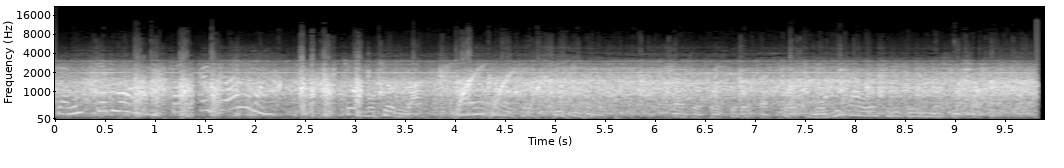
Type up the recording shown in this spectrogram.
Good morning. Thanks for joining us. Sure, sure, Rock. Sorry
